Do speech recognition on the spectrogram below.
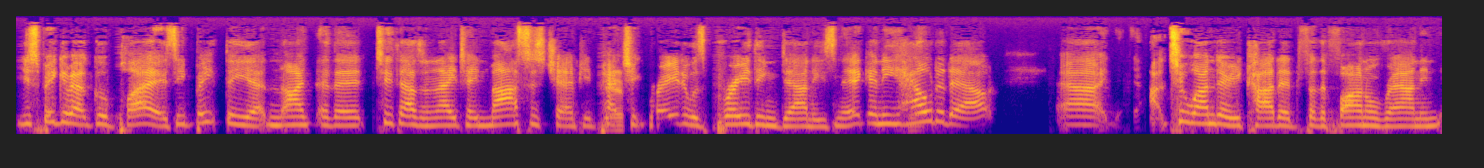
You speak about good players. He beat the uh, nine, uh, the 2018 Masters champion, Patrick yep. Reed, who was breathing down his neck, and he yep. held it out uh, two under he carded for the final round in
